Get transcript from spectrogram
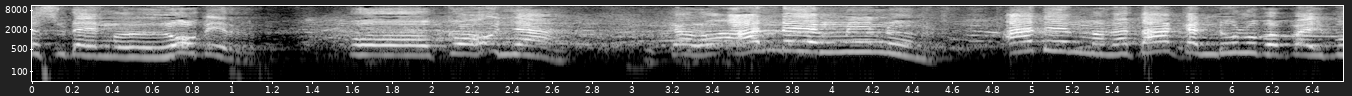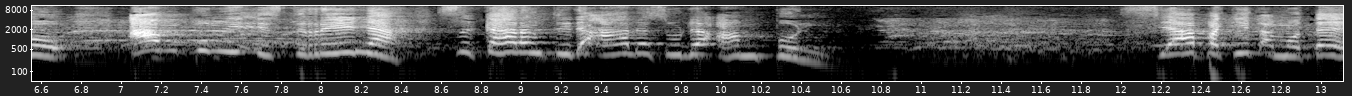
ada sudah yang lobir. Pokoknya kalau anda yang minum, ada yang mengatakan dulu Bapak Ibu, ampuni istrinya. Sekarang tidak ada sudah ampun. Siapa kita mau teh?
